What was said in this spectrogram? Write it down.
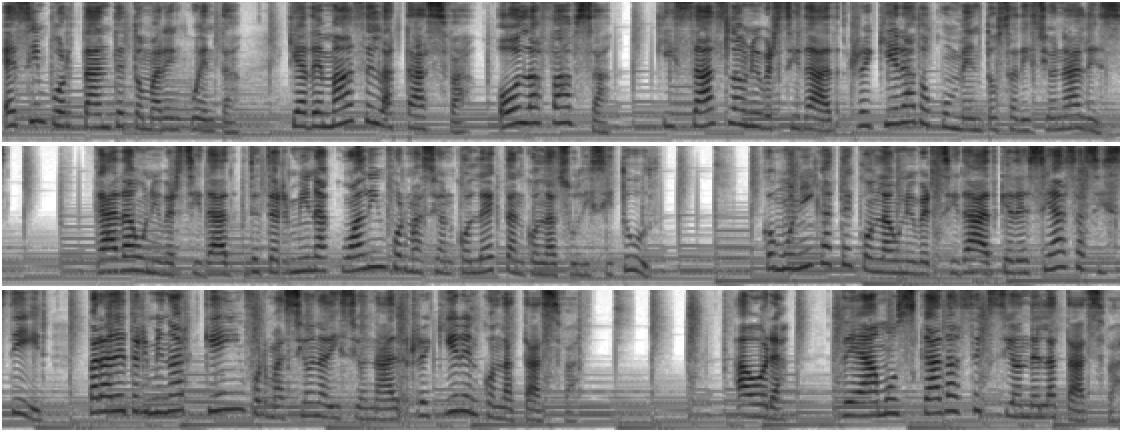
Es importante tomar en cuenta que además de la TASFA o la FAFSA, quizás la universidad requiera documentos adicionales. Cada universidad determina cuál información colectan con la solicitud. Comunícate con la universidad que deseas asistir para determinar qué información adicional requieren con la TASFA. Ahora, veamos cada sección de la TASFA.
